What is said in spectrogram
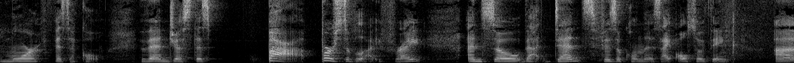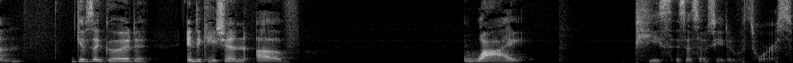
more physical than just this bah burst of life, right? And so that dense physicalness, I also think, um, gives a good indication of why peace is associated with Taurus.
